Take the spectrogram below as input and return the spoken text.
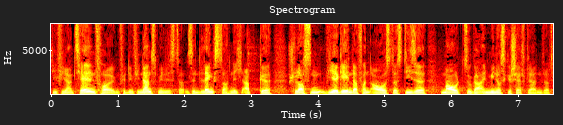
die finanziellen Folgen für den Finanzminister sind längst noch nicht abgeschlossen. Wir gehen davon aus, dass diese Maut sogar ein Minusgeschäft werden wird.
